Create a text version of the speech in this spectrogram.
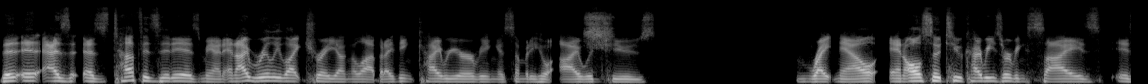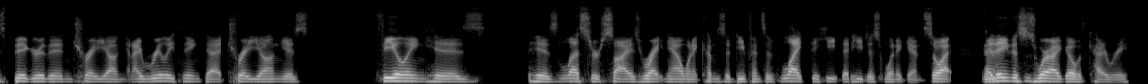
the, as as tough as it is, man, and I really like Trae Young a lot, but I think Kyrie Irving is somebody who I would choose right now. And also, too, Kyrie Irving's size is bigger than Trae Young, and I really think that Trae Young is feeling his his lesser size right now when it comes to defensive, like the Heat that he just went against. So I, I think this is where I go with Kyrie.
